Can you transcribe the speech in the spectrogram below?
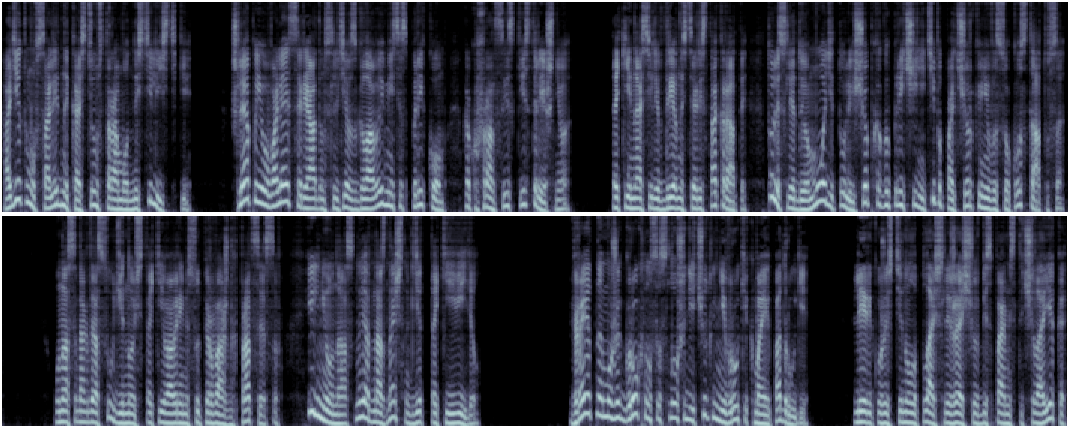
одетому в солидный костюм старомодной стилистики. Шляпа его валяется рядом, слетев с головы вместе с париком, как у Франциски и Стрешнева. Такие носили в древности аристократы, то ли следуя моде, то ли еще по какой причине, типа подчеркивания высокого статуса. У нас иногда судьи носят такие во время суперважных процессов. Или не у нас, но я однозначно где-то такие видел. Вероятно, мужик грохнулся с лошади чуть ли не в руки к моей подруге. Лерик уже стянула плащ лежащего в беспамятстве человека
